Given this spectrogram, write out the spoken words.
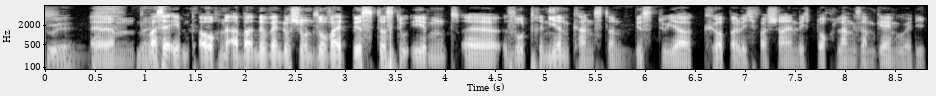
Cool. Ähm. Was ja eben auch, ne, aber ne, wenn du schon so weit bist, dass du eben äh, so trainieren kannst, dann bist du ja körperlich wahrscheinlich doch langsam game ready.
